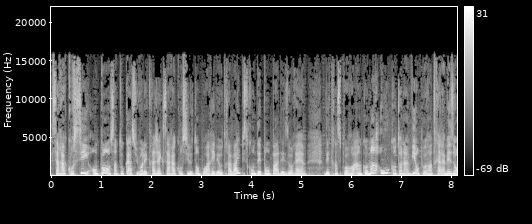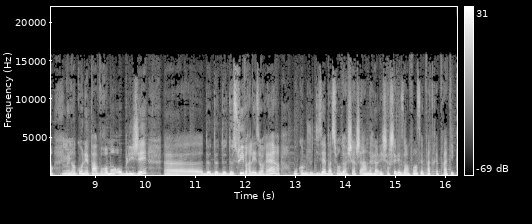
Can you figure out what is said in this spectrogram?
ça raccourcit, on pense en tout cas, suivant les trajets, que ça raccourcit le temps pour arriver au travail, puisqu'on ne dépend pas des horaires des transports en commun, ou quand on a envie, on peut rentrer à la maison. Donc on n'est pas vraiment obligé euh, de, de, de, de, suivre les horaires, ou comme je le disais, bah, si on doit chercher, aller chercher les enfants, c'est pas très pratique.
